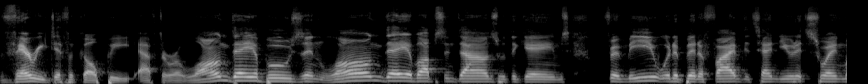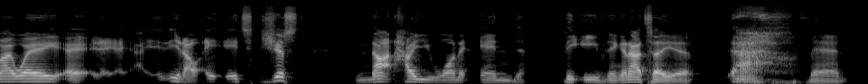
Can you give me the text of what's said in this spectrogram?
very difficult beat after a long day of boozing, long day of ups and downs with the games. For me, it would have been a five to 10 unit swing my way. You know, it- it's just not how you want to end the evening. And I'll tell you, ah, man,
